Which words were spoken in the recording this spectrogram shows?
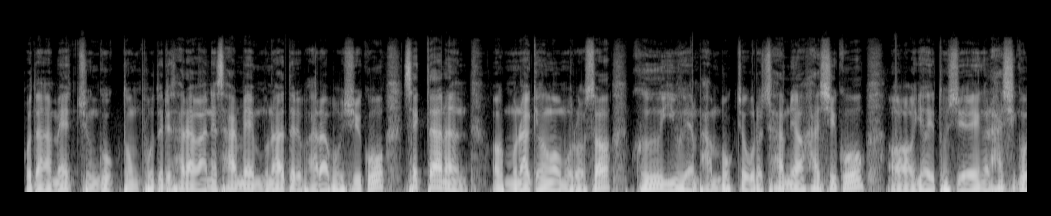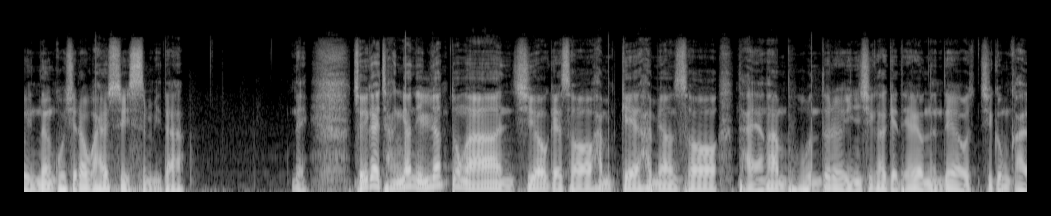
그 다음에 중국 동포들이 살아가는 삶의 문화들을 바라보시고 색다른 어, 문화 경험으로서 그 이후엔 반복적으로 참여하시고 어, 여- 도시 여행을 하시고 있는 곳이라고 할 수 있습니다. 네. 저희가 작년 1년 동안 지역에서 함께 하면서 다양한 부분들을 인식하게 되었는데요. 지금 가,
